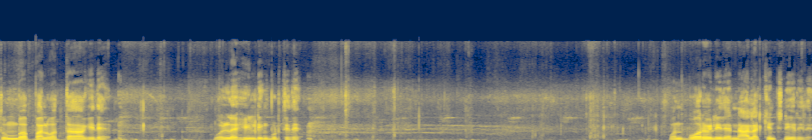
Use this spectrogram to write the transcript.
ತುಂಬ ಫಲವತ್ತಾಗಿದೆ. ಒಳ್ಳೆ ಹೀಲ್ಡಿಂಗ್ ಬಿಡ್ತಿದೆ. ಒಂದು ಬೋರ್ವೆಲ್ ಇದೆ, ನಾಲ್ಕು ಇಂಚ್ ನೀರಿದೆ.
